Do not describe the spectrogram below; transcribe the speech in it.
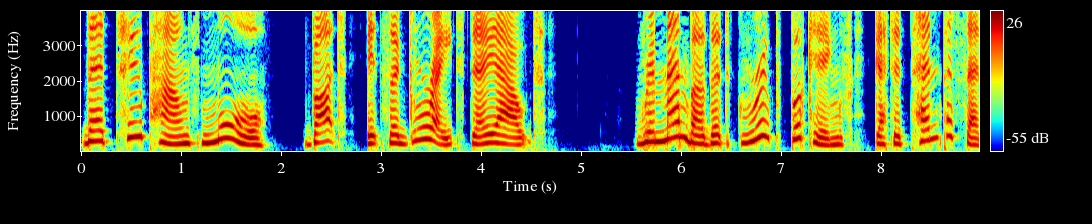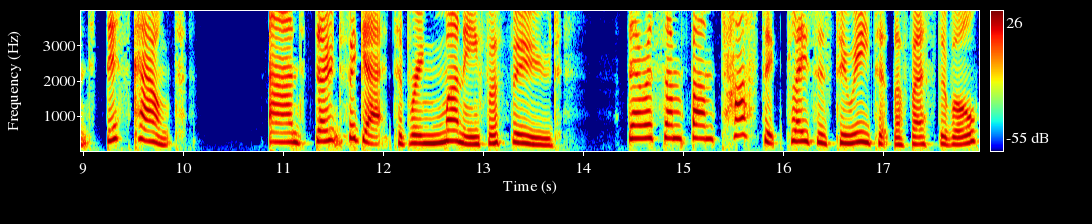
they're £2 more. But it's a great day out. Remember that group bookings get a 10% discount. And don't forget to bring money for food. There are some fantastic places to eat at the festival.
